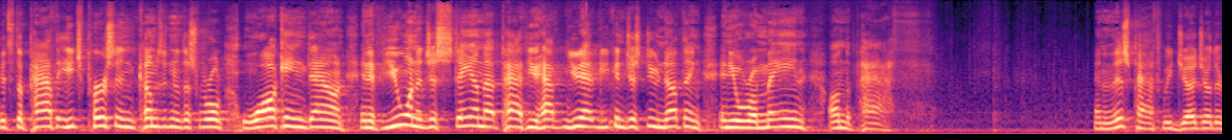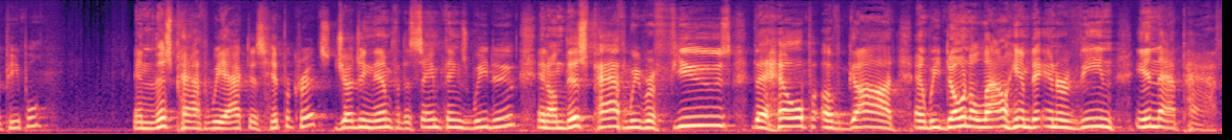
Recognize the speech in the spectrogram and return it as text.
it's the path each person comes into this world walking down. And if you want to just stay on that path, you, have, you, have, you can just do nothing and you'll remain on the path. And in this path, we judge other people. In this path, we act as hypocrites, judging them for the same things we do. And on this path, we refuse the help of God and we don't allow Him to intervene in that path.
